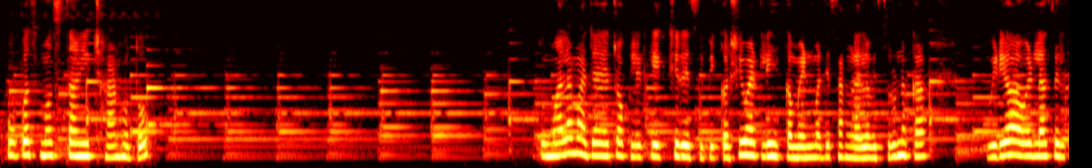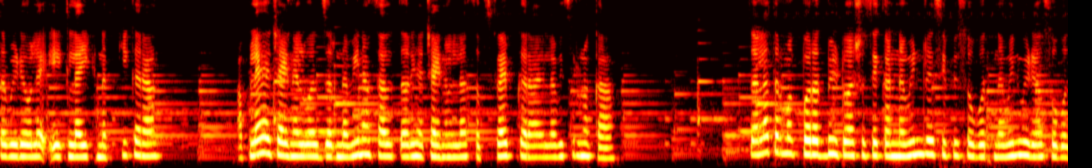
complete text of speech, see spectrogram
खूपच मस्त आणि छान होतो. तुम्हाला माझ्या या चॉकलेट केकची रेसिपी कशी वाटली हे कमेंटमध्ये सांगायला विसरू नका. व्हिडिओ आवडला असेल तर व्हिडिओला एक लाईक नक्की करा. आपल्या ह्या चॅनलवर जर नवीन असाल तर ह्या चॅनलला सबस्क्राईब करायला विसरू नका. चला तर मग परत भेटू अशाच एका नवीन रेसिपीसोबत नवीन व्हिडिओसोबत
